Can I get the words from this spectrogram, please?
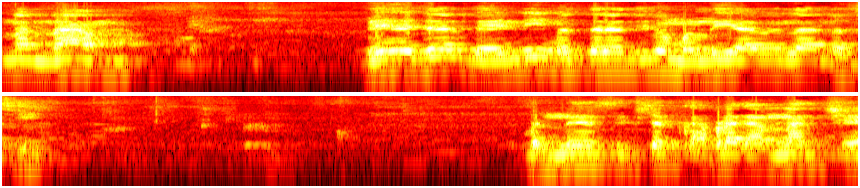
નામ બે હજાર બે ની મતદાર મળી આવેલા નથી. બંને શિક્ષક આપણા ગામના જ છે.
